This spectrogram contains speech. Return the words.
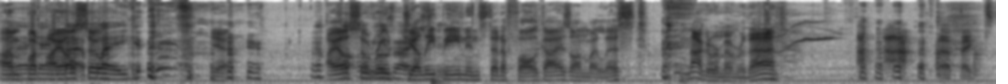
Um, uh, but game I about also plague. yeah. I also I'll wrote that Jelly excuse. Bean instead of Fall Guys on my list. Not gonna remember that. Perfect.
